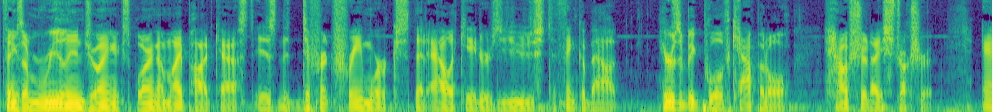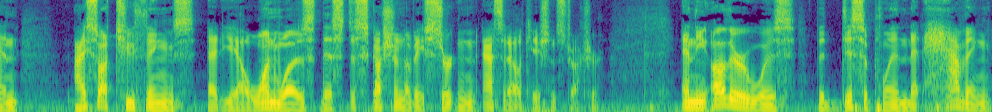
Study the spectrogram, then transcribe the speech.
things I'm really enjoying exploring on my podcast is the different frameworks that allocators use to think about here's a big pool of capital. How should I structure it? And I saw two things at Yale. One was this discussion of a certain asset allocation structure. And the other was the discipline that having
